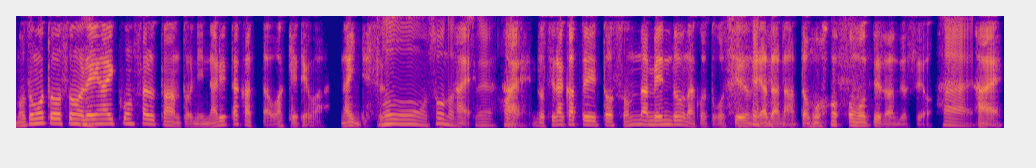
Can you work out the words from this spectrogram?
もともとその恋愛コンサルタントになりたかったわけではないんです。おおそうなんですね。は。い。どちらかというと、そんな面倒なことを教えるの嫌だなとも 思ってたんですよ。はい。はい。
